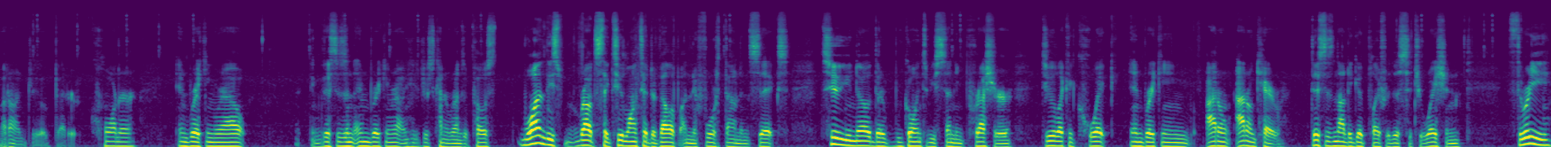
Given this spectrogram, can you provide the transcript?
Why don't I do a better corner in breaking route? I think this is an in breaking route, and he just kind of runs a post. one, these routes take too long to develop on the fourth down and six. Two, you know they're going to be sending pressure. Do like a quick in breaking. I don't. I don't care. This is not a good play for this situation. Three,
